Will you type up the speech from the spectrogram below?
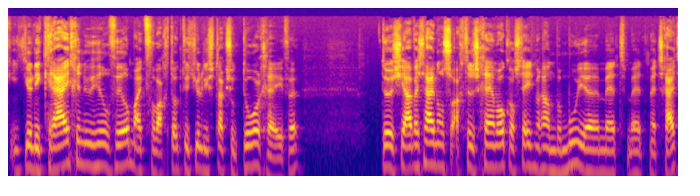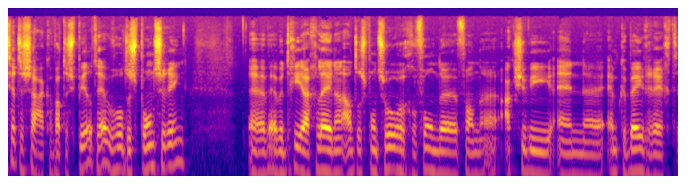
jullie krijgen nu heel veel, maar ik verwacht ook dat jullie straks ook doorgeven... Dus ja, wij zijn ons achter de schermen ook al steeds meer aan het bemoeien met, met, met scheidsrechterszaken, wat er speelt. Hè. Bijvoorbeeld de sponsoring. Uh, we hebben drie jaar geleden een aantal sponsoren gevonden van uh, en MKB-recht,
